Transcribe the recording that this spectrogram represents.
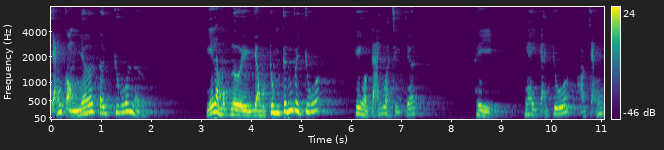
chẳng còn nhớ tới Chúa nữa. Nghĩa là một người giàu trung tín với Chúa khi họ trải qua sự chết thì ngay cả Chúa họ chẳng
